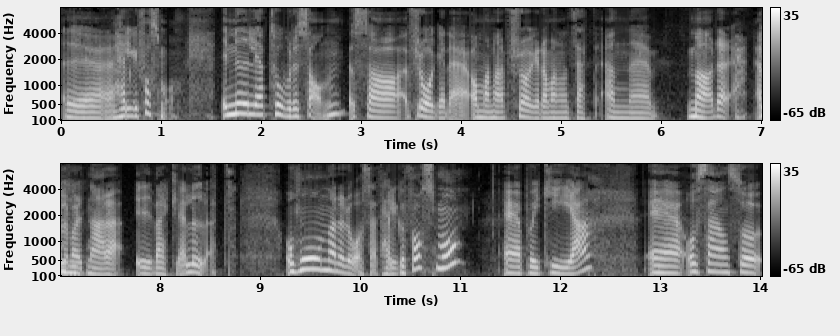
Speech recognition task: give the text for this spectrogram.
eh, Helge Fossmo. Emilia Toresson sa, frågade om man hade, frågade om man hade sett en eh, mördare eller varit nära i verkliga livet. Och hon hade då sett Helge Fossmo eh, på Ikea eh, och sen så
